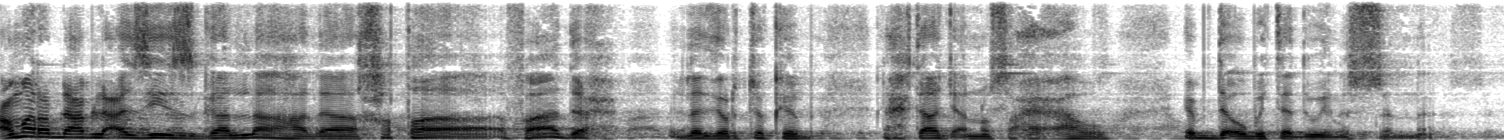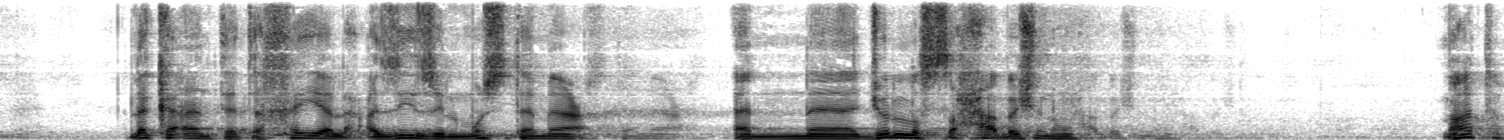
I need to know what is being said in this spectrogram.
عمر بن عبد العزيز قال لا هذا خطأ فادح الذي ارتكب. نحتاج أن نصححه. ابدأوا بتدوين السنة. لك أن تتخيل عزيزي المستمع أن جل الصحابة شنو؟ ماتوا.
